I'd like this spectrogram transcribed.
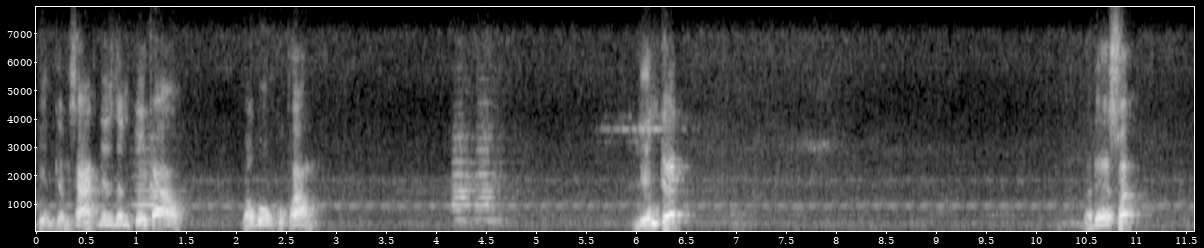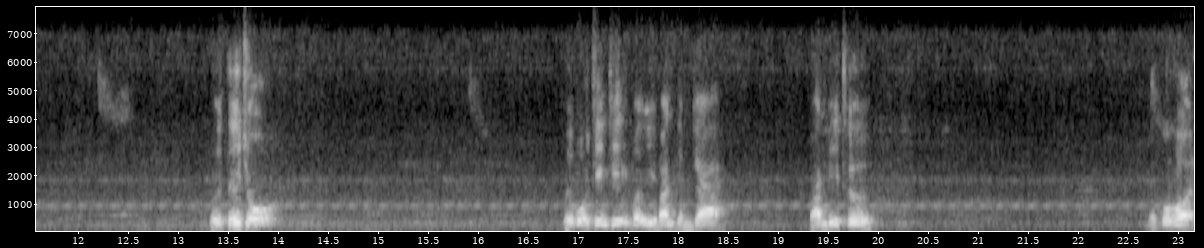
viện kiểm sát nhân dân tối cao và bộ quốc phòng liên kết và đề xuất với tứ trụ với bộ chính trị, với ủy ban kiểm tra ban bí thư. Và quốc hội.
